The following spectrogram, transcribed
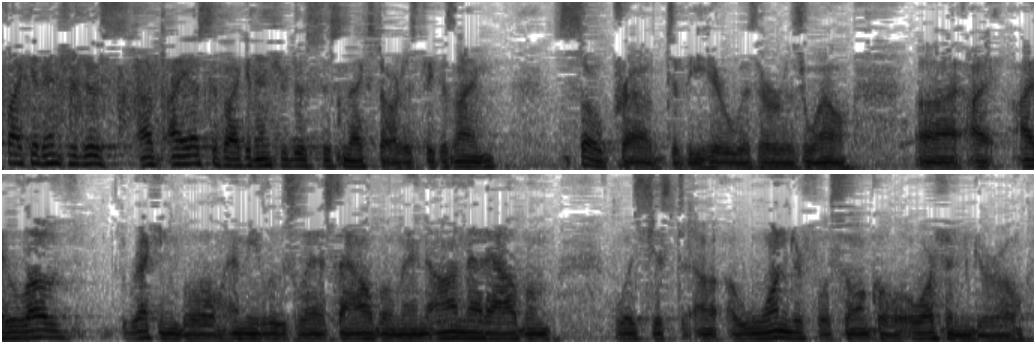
if I could introduce. I asked if I could introduce this next artist because I'm so proud to be here with her as well. Uh, I I love Wrecking Ball, Emmylou's last album, and on that album was just a, a wonderful song called Orphan Girl.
